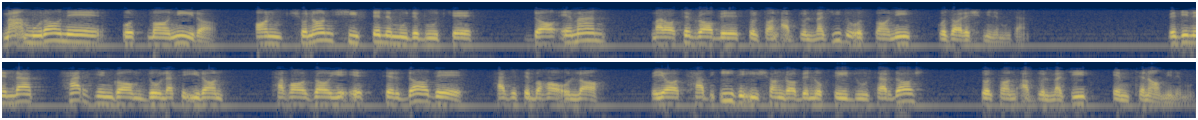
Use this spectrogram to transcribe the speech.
معموران عثمانی را. آنچنان شیفته نموده بود که دائما مراتب را به سلطان عبدالمجید عثمانی گزارش می نمودند بدین علت هر هنگام دولت ایران تقاضای استرداد حضرت بهاءالله و یا تبعید ایشان را به نقطه دورتر داشت سلطان عبدالمجید امتناع می نمود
